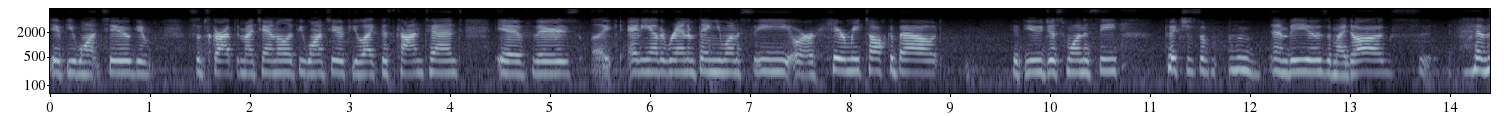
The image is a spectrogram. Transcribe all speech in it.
if you want to. Give subscribe to my channel if you want to. If you like this content, if there's like any other random thing you want to see or hear me talk about, if you just want to see pictures of and videos of my dogs and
